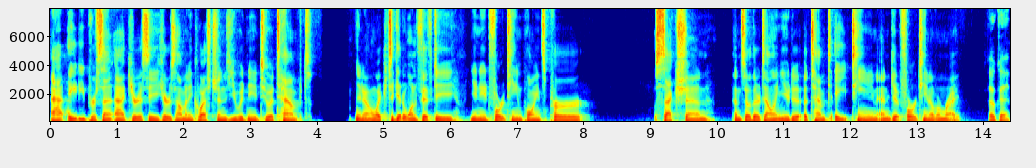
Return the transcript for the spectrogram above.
at 80% accuracy, here's how many questions you would need to attempt. You know, like to get a 150, you need 14 points per section. And so they're telling you to attempt 18 and get 14 of them right. Okay.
